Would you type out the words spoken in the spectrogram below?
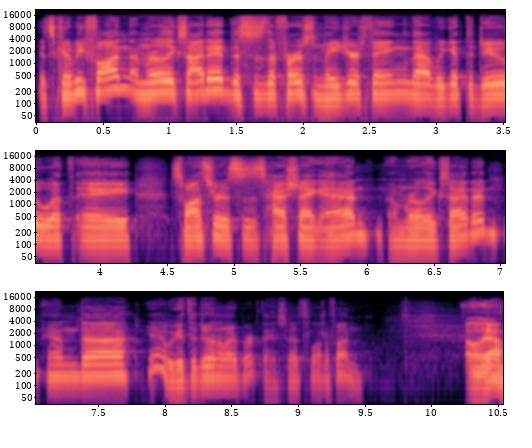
it's gonna be fun. I'm really excited. This is the first major thing that we get to do with a sponsor. This is hashtag ad. I'm really excited, and uh, yeah, we get to do it on my birthday, so that's a lot of fun. Oh yeah.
